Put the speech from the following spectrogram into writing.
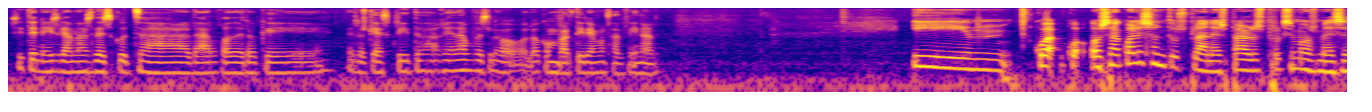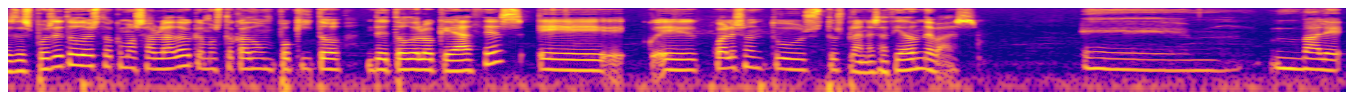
si tenéis ganas de escuchar algo de lo que, de lo que ha escrito Agueda, pues lo, lo compartiremos al final. Y, mm, o sea, ¿cuáles son tus planes para los próximos meses? Después de todo esto que hemos hablado, que hemos tocado un poquito de todo lo que haces, eh, eh, ¿cuáles son tus, tus planes? ¿Hacia dónde vas? Eh, vale.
